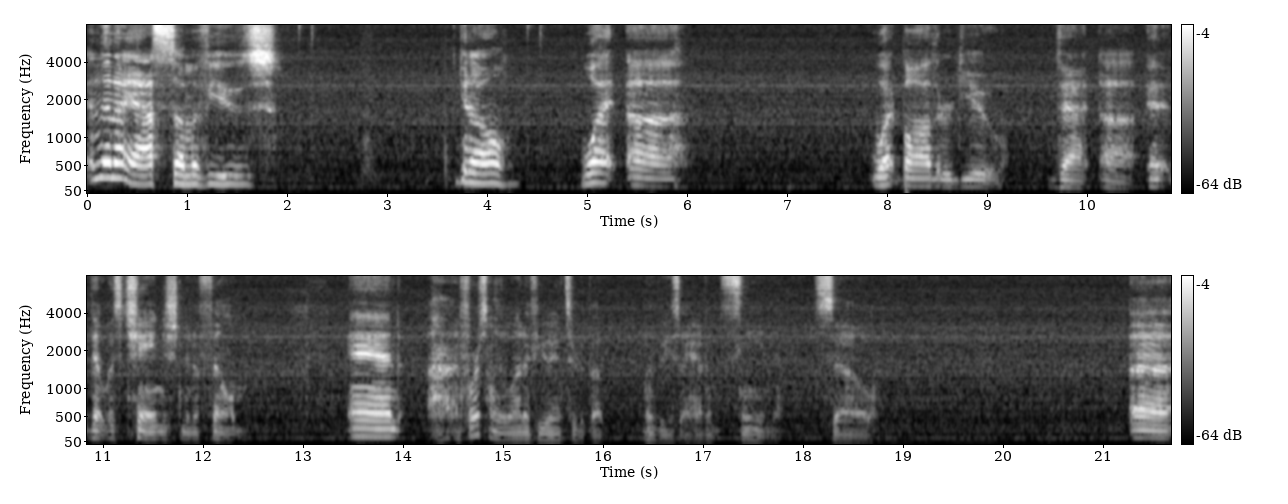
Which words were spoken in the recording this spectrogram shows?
And then I asked some of yous, you know, what uh, what bothered you that uh, that was changed in a film? And uh, unfortunately, a lot of you answered about movies I haven't seen. So, uh,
